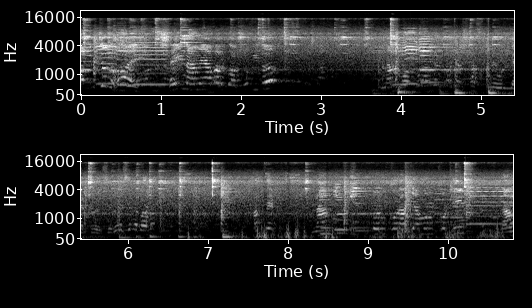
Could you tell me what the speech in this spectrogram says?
অর্জন হয়, সেই নামে আবার দশবিধ নাম অপরাধের কথা শাস্ত্রে উল্লেখ রয়েছে। রয়েছে না বাবা? নাম কীর্তন করা যেমন কঠিন, নাম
